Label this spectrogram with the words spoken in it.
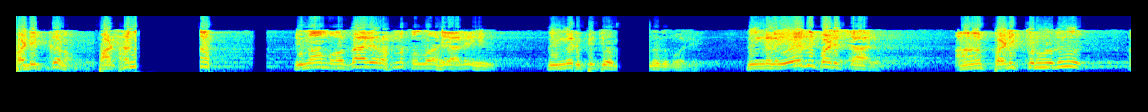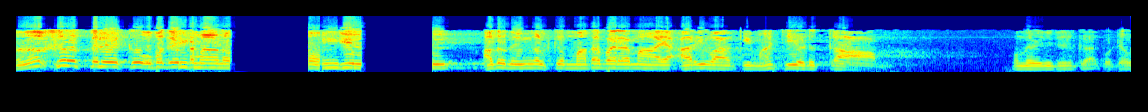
പഠിക്കണം പഠനം. ഇമാം മൊസാലി റഹ്മത്തുള്ളാഹി അലഹി നിങ്ങൾ പഠിപ്പിച്ചു തന്നതുപോലെ നിങ്ങൾ ഏത് പഠിച്ചാലും ആ പഠിക്കുന്നത് ആഹ്ലത്തിലേക്ക് ഉപകരിക്കമാണോ എങ്കിൽ അത് നിങ്ങൾക്ക് മതപരമായ അറിവാക്കി മാറ്റിയെടുക്കാം. ഒന്ന് എഴുതിയിട്ടെടുക്കുക കുട്ടികൾ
